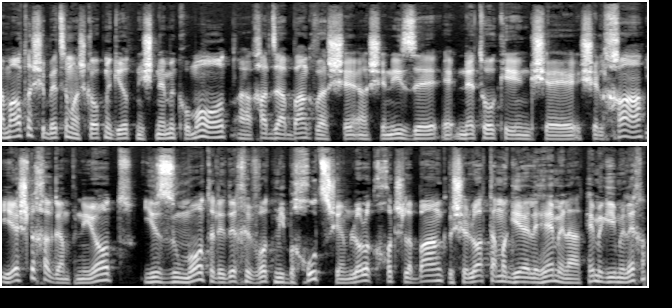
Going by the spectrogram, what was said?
אמרת שבעצם ההשקעות מגיעות משני מקומות האחד זה הבנק והשני זה networking שלך יש לך גם פניות יזומות על ידי חברות מבחוץ שהן לא לקוחות של הבנק ושלא אתה מגיע אליהם אלא הם מגיעים אליך?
